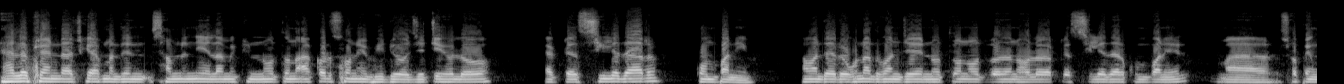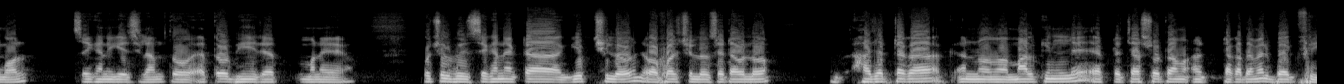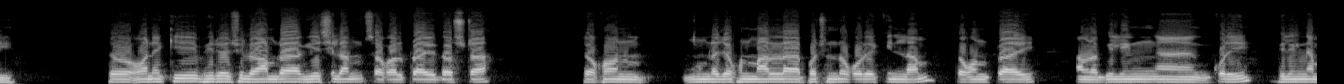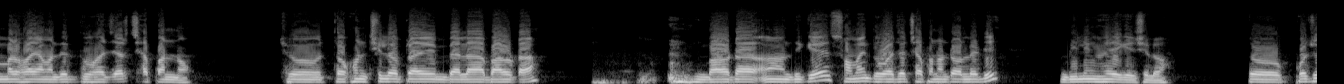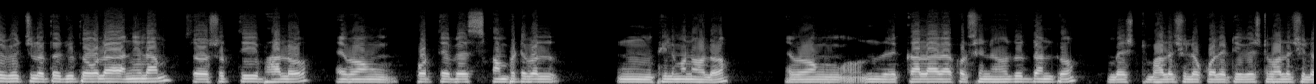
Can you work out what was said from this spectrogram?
Hello friend আজকে আপনাদের সামনে নিয়ে এলাম একটি নতুন আকর্ষণীয় ভিডিও যেটি হলো একটা সিলেদার কোম্পানি। আমাদের রঘুনাথগঞ্জে নতুন উদ্বোধন হলো একটা সিলেদার কোম্পানির শপিং মল সেখানে গিয়েছিলাম, তো এত ভিড় মানে প্রচুর ভিড়। সেখানে একটা গিফট ছিল অফার ছিল, সেটা হলো হাজার টাকা মাল কিনলে একটা চারশো টাকা দামের ব্যাগ ফ্রি তো অনেকই ভিড় হয়েছিল। আমরা গিয়েছিলাম সকাল প্রায় দশটা। তখন আমরা যখন মাল পছন্দ করে কিনলাম, তখন প্রায় আমরা বিলিং করি। বিলিং নাম্বার হয় আমাদের দু হাজার ছাপান্ন তো তখন ছিল প্রায় বেলা বারোটা। বারোটা দিকে সময় দু হাজার ছাপান্নটা অলরেডি বিলিং হয়ে গেছিল তো প্রচুর ভিড় ছিল, তো জুতোগুলা নিলাম। তো সত্যি ভালো। এবং পরতে বেশ কমফোর্টেবল ফিল মনে হলো। এবং কালার আকর্ষণীয়, দুর্দান্ত। বেস্ট ভালো ছিল কোয়ালিটি বেস্ট ভালো ছিল।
